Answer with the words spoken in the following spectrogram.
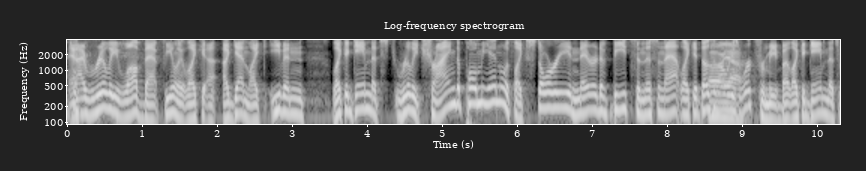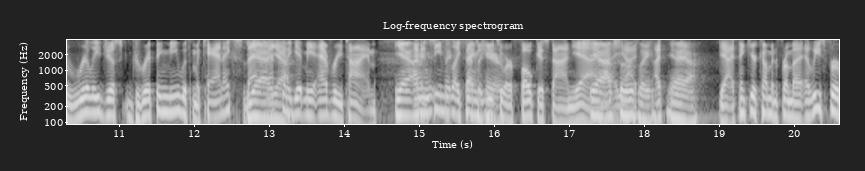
and I really love that feeling. Like uh, again, like even like a game that's really trying to pull me in with like story and narrative beats and this and that. Like it doesn't oh, always yeah. work for me, but like a game that's really just gripping me with mechanics, that, yeah, that's yeah. going to get me every time. Yeah, and I mean, it seems like that's what here. you two are focused on. Yeah, yeah, absolutely. I, I, yeah, yeah yeah, I think you're coming from a at least for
